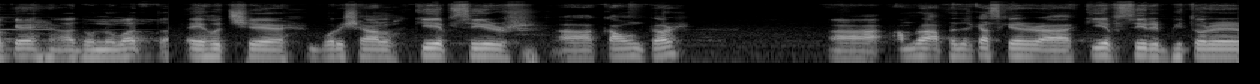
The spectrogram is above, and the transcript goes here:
ওকে ধন্যবাদ। এই হচ্ছে বরিশাল কেএফসির কাউন্টার আমরা আপনাদেরকে আজকের কেএফসির ভিতরের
